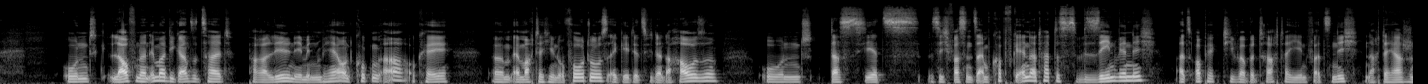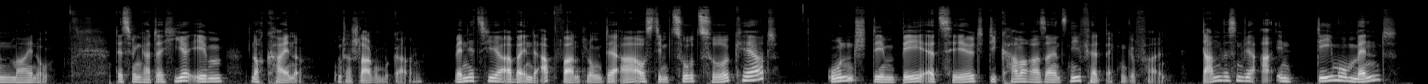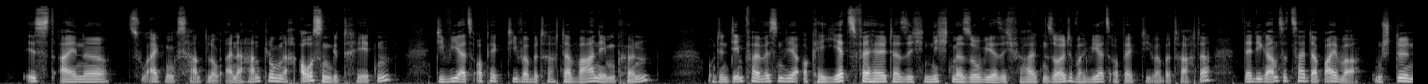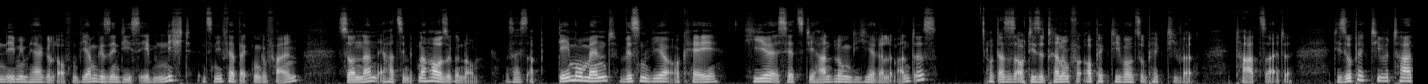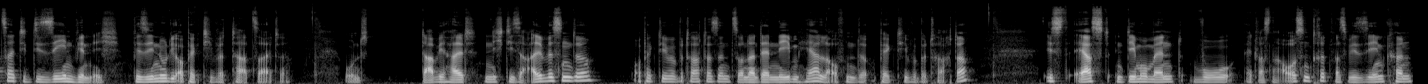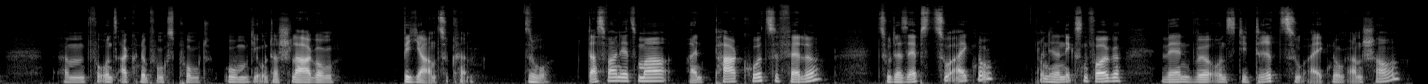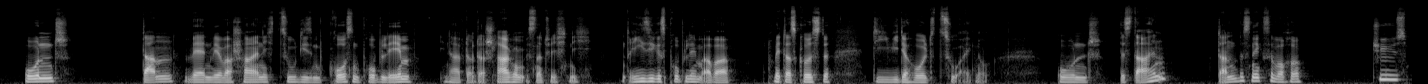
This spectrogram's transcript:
Und laufen dann immer die ganze Zeit parallel neben ihm her und gucken, ah, okay, ähm, er macht ja hier nur Fotos, er geht jetzt wieder nach Hause. Und dass jetzt sich was in seinem Kopf geändert hat, das sehen wir nicht, als objektiver Betrachter jedenfalls nicht, nach der herrschenden Meinung. Deswegen hat er hier eben noch keine Unterschlagung begangen. Wenn jetzt hier aber in der Abwandlung der A aus dem Zoo zurückkehrt und dem B erzählt, die Kamera sei ins Nilpferdbecken gefallen. Dann wissen wir, ah, in dem Moment ist eine Zueignungshandlung, eine Handlung nach außen getreten, die wir als objektiver Betrachter wahrnehmen können. Und in dem Fall wissen wir, okay, jetzt verhält er sich nicht mehr so, wie er sich verhalten sollte, weil wir als objektiver Betrachter, der die ganze Zeit dabei war, im Stillen neben ihm hergelaufen, wir haben gesehen, die ist eben nicht ins Nilpferdbecken gefallen, sondern er hat sie mit nach Hause genommen. Das heißt, ab dem Moment wissen wir, okay, hier ist jetzt die Handlung, die hier relevant ist. Und das ist auch diese Trennung von objektiver und subjektiver Tatseite. Die subjektive Tatseite, die sehen wir nicht. Wir sehen nur die objektive Tatseite. Und da wir halt nicht dieser allwissende objektive Betrachter sind, sondern der nebenherlaufende objektive Betrachter, ist erst in dem Moment, wo etwas nach außen tritt, was wir sehen können, ähm, für uns Anknüpfungspunkt, um die Unterschlagung bejahen zu können. So, das waren jetzt mal ein paar kurze Fälle zu der Selbstzueignung. Und in der nächsten Folge werden wir uns die Drittzueignung anschauen und dann werden wir wahrscheinlich zu diesem großen Problem innerhalb der Unterschlagung ist natürlich nicht ein riesiges Problem, aber mit das größte, die wiederholte Zueignung. Und bis dahin, dann bis nächste Woche. Tschüss.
